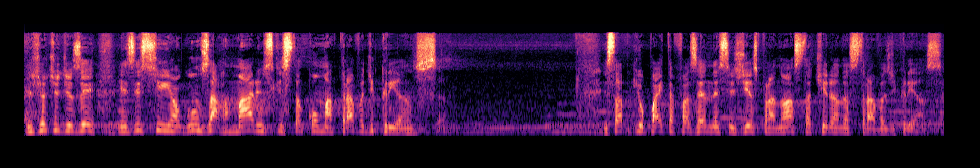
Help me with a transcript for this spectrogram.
Deixa eu te dizer, existem alguns armários que estão com uma trava de criança. E sabe o que o pai está fazendo nesses dias para nós? Está tirando as travas de criança.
